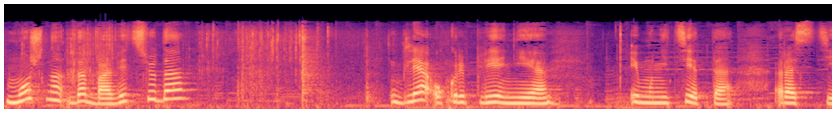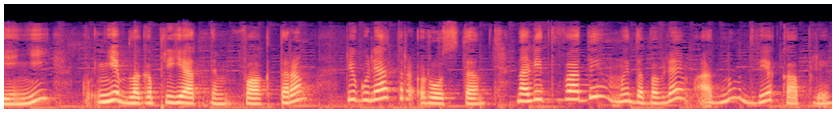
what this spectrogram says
Можно добавить сюда для укрепления иммунитета растений неблагоприятным фактором – регулятор роста. На литр воды мы добавляем 1-2 капли.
